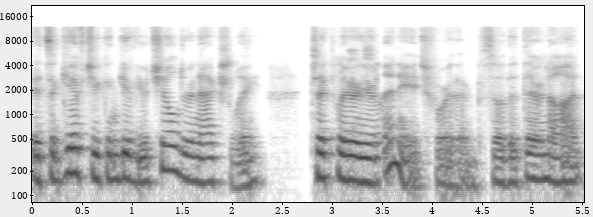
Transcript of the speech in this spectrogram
it's a gift you can give your children actually to clear your lineage for them so that they're not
